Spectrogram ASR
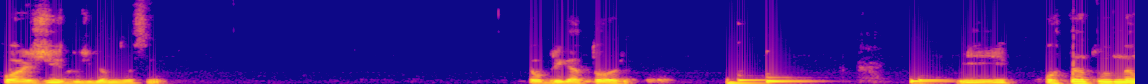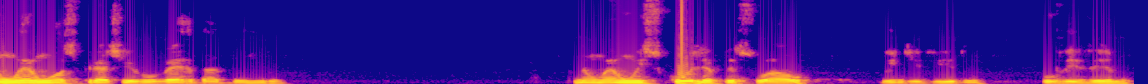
coagido, digamos assim. É obrigatório. E, portanto, não é um ócio criativo verdadeiro. Não é uma escolha pessoal do indivíduo por vivê-lo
